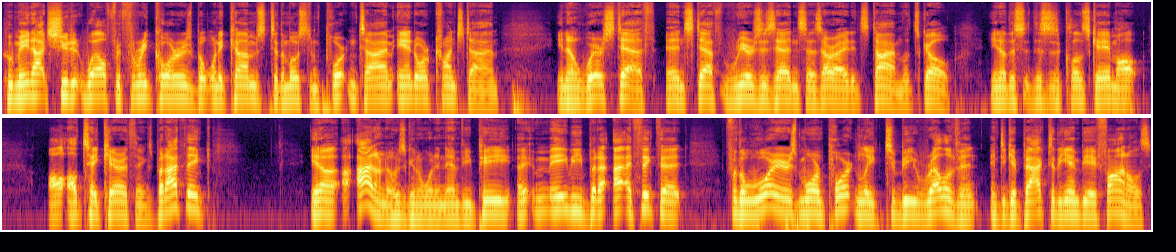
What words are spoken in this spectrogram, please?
who may not shoot it well for three quarters, but when it comes to the most important time and or crunch time, you know, where's Steph? And Steph rears his head and says, All right, it's time. Let's go you know, this this is a close game. I'll I'll, I'll take care of things. But I think, you know, I, don't know who's going to win an MVP, uh, maybe, but I, think that for the Warriors, more importantly, to be relevant and to get back to the NBA Finals.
